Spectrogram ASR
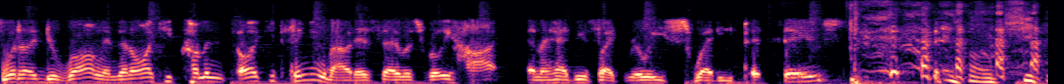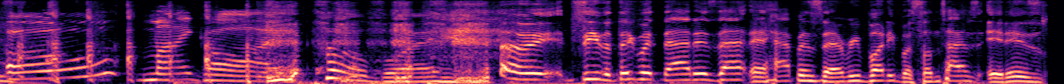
what did I do wrong? And then all I keep coming, all I keep thinking about is that it was really hot, and I had these like really sweaty pit stains. Oh, jeez. Oh my god. Oh, boy. I mean, see, the thing with that is that it happens to everybody, but sometimes it is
